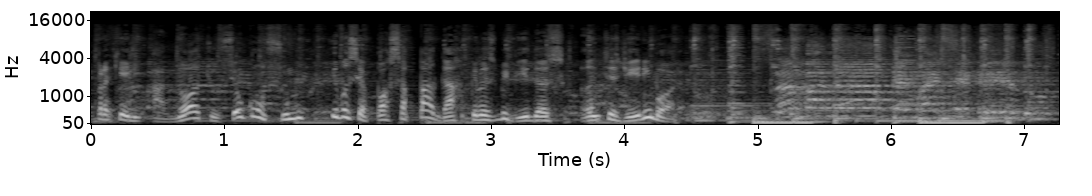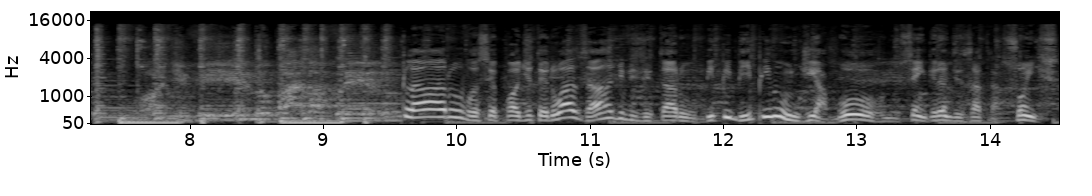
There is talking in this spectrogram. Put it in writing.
para que ele anote o seu consumo e você possa pagar pelas bebidas antes de ir embora. Claro, você pode ter o azar de visitar o Bip Bip num dia morno, sem grandes atrações,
